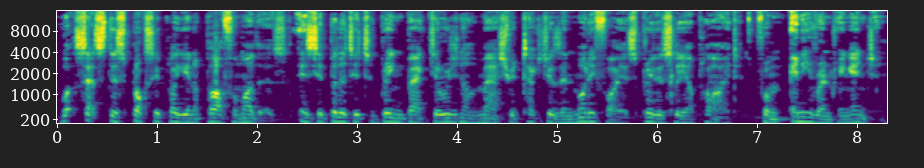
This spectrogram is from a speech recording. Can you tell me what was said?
What sets this proxy plugin apart from others is the ability to bring back the original mesh with textures and modifiers previously applied from any rendering engine.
